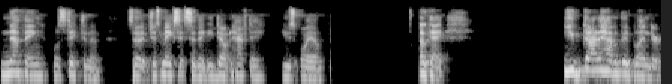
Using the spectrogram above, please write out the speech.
Nothing will stick to them. So it just makes it so that you don't have to use oil. Okay. You've got to have a good blender.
